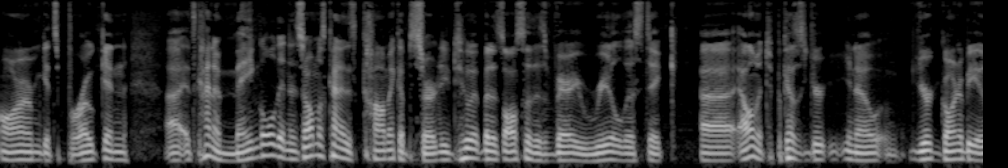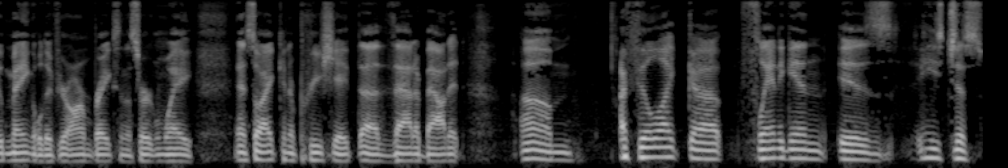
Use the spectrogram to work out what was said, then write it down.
arm gets broken, uh, it's kind of mangled, and it's almost kind of this comic absurdity to it. But it's also this very realistic uh, element because you're you know you're going to be mangled if your arm breaks in a certain way, and so I can appreciate uh, that about it. Um, I feel like uh, Flanagan is he's just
